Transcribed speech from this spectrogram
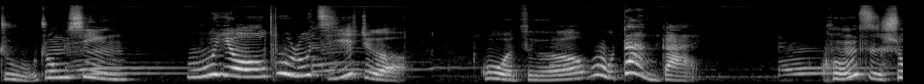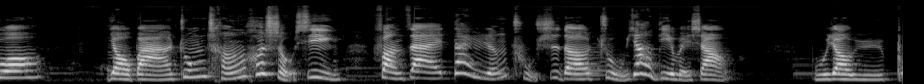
主忠信。”无有不如己者，过则勿惮改。孔子说，要把忠诚和守信放在待人处事的主要地位上，不要与不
